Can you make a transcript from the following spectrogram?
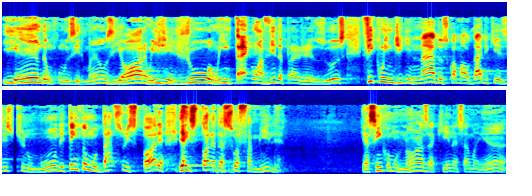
e andam com os irmãos, e oram, e jejuam, e entregam a vida para Jesus, ficam indignados com a maldade que existe no mundo, e tentam mudar a sua história e a história da sua família. E assim como nós aqui nessa manhã,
